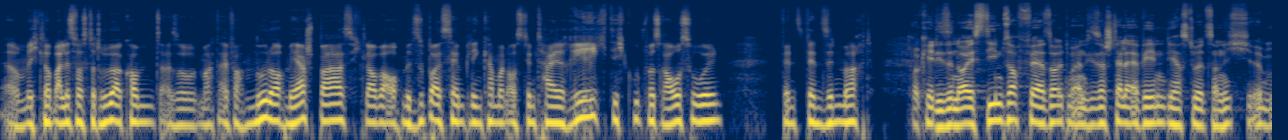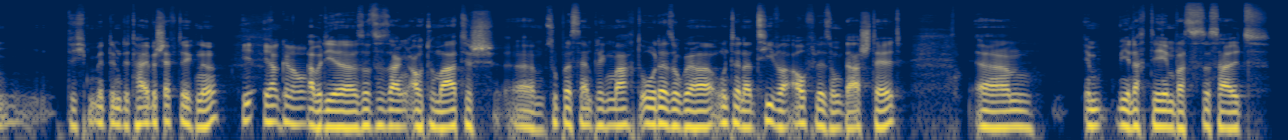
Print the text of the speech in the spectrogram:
ähm, ich glaube, alles, was da drüber kommt, also macht einfach nur noch mehr Spaß. Ich glaube, auch mit Super Sampling kann man aus dem Teil richtig gut was rausholen, wenn es denn Sinn macht. Okay, diese neue Steam-Software sollten wir an dieser Stelle erwähnen. Die hast du jetzt noch nicht ähm, dich mit dem Detail beschäftigt, ne? Ja, ja genau. Aber die ja sozusagen automatisch ähm, Supersampling macht oder sogar unter nativer Auflösung darstellt. Ähm, im, je nachdem, was es halt,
